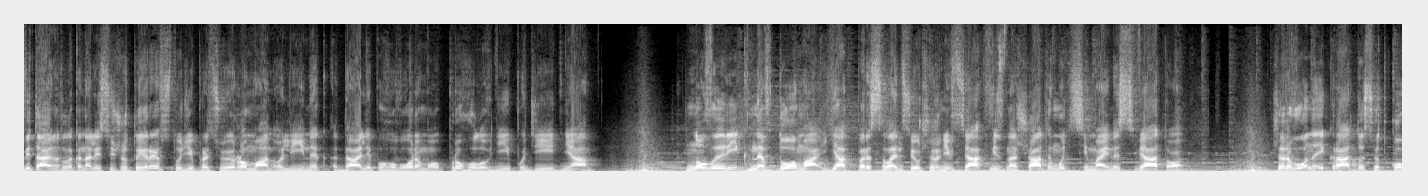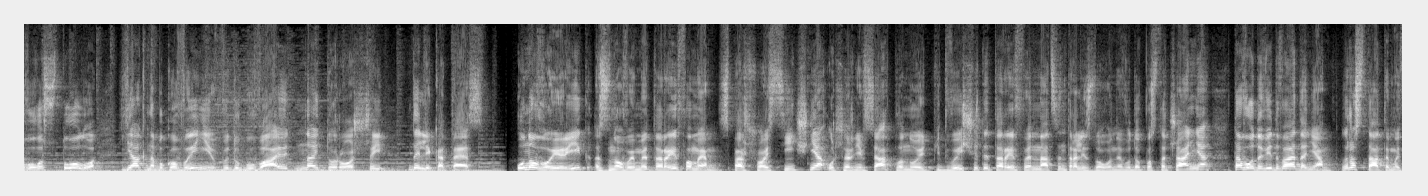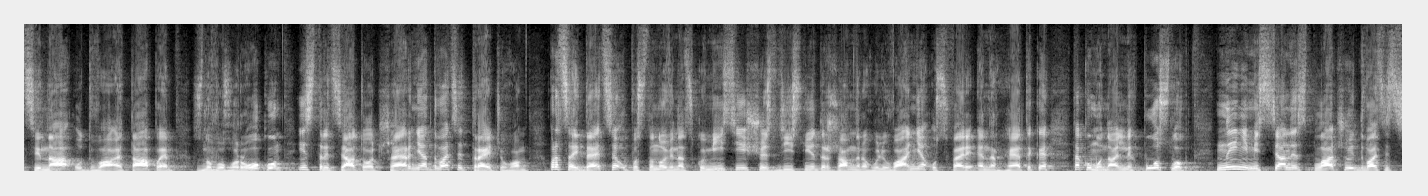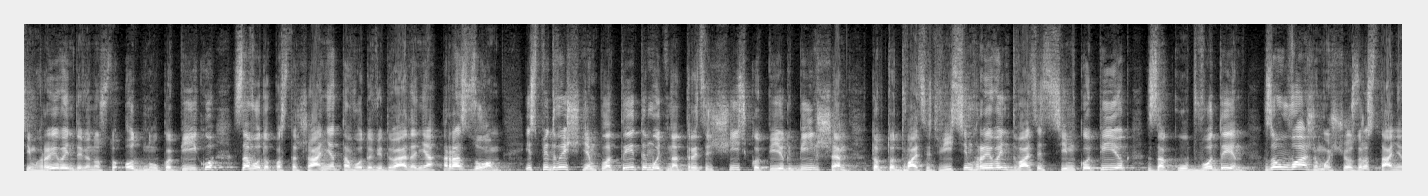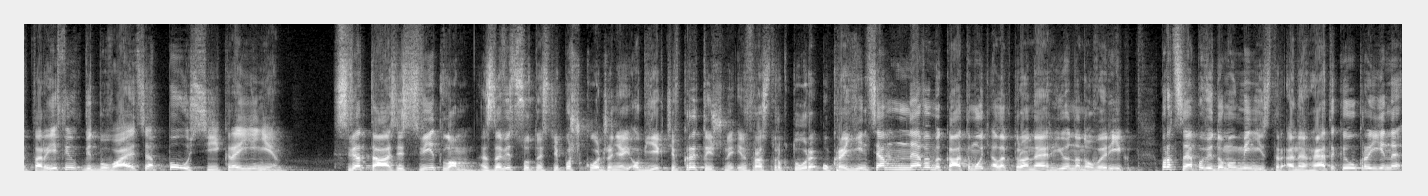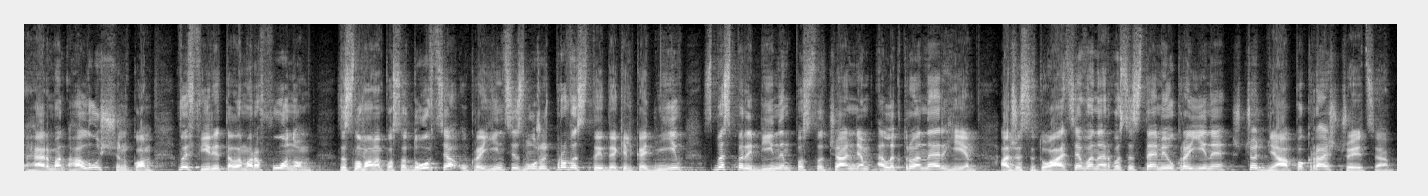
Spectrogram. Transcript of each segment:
Вітаю на телеканалі Сі 4 В студії працює Роман Олійник. Далі поговоримо про головні події дня. Новий рік не вдома. Як переселенці у Чернівцях відзначатимуть сімейне свято? Червона ікра до святкового столу. Як на Буковині видобувають найдорожчий делікатес. У новий рік з новими тарифами з 1 січня у Чернівцях планують підвищити тарифи на централізоване водопостачання та водовідведення. Зростатиме ціна у два етапи з нового року і з 30 червня 23-го. Про це йдеться у постанові Нацкомісії, що здійснює державне регулювання у сфері енергетики та комунальних послуг. Нині містяни сплачують 27 гривень 91 копійку за водопостачання та водовідведення разом. Із підвищенням платитимуть на 36 копійок більше, тобто 28 гривень 27 копійок за куб води. Зауважимо, що зростання тарифів відбувається по усій країні. Свята зі світлом за відсутності пошкодження й об'єктів критичної інфраструктури українцям не вимикатимуть електроенергію на новий рік. Про це повідомив міністр енергетики України Герман Галущенко в ефірі телемарафону. За словами посадовця, українці зможуть провести декілька днів з безперебійним постачанням електроенергії, адже ситуація в енергосистемі України щодня покращується.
